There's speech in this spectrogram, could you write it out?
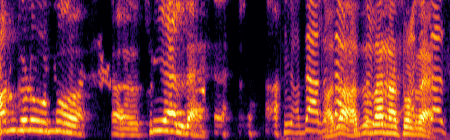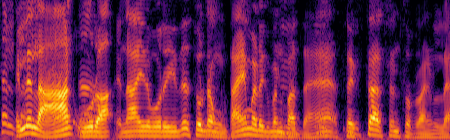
ஆண்களும் ஒன்றும் ஃப்ரீயா இல்ல. அதுதான் நான் சொல்றேன். இல்ல இல்ல ஆண் ஒரு நான் இது ஒரு இதை சொல்றேன். உங்களுக்கு டைம் எடுக்குமென்னு பார்த்தேன். செக்ஸ்டார்ஷன் சொல்றாங்கல்ல.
